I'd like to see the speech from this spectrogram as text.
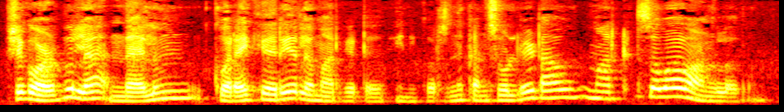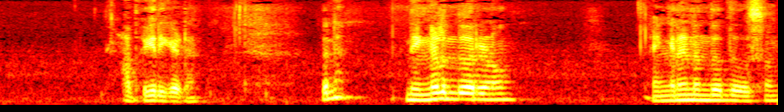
പക്ഷെ കുഴപ്പമില്ല. എന്തായാലും കുറേ കയറിയല്ലോ മാർക്കറ്റ് ഇനി കുറച്ചൊന്ന് കൺസോൾട്ടേറ്റ് ആവും മാർക്കറ്റ് സ്വഭാവമാണല്ലോ അത്. അതൊക്കെ ഇരിക്കട്ടെ. പിന്നെ നിങ്ങൾ എന്ത് പറയണോ? എങ്ങനെയാണ് എന്താ ദിവസം?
